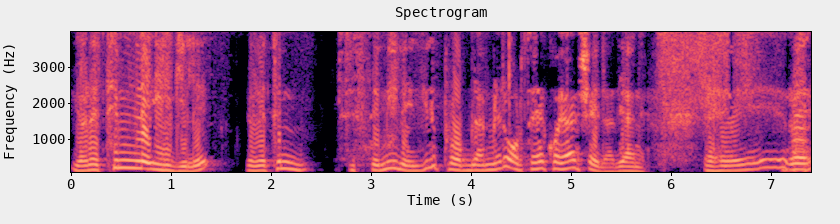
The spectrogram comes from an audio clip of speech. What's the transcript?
yönetimle ilgili, yönetim sistemiyle ilgili problemleri ortaya koyan şeyler. Yani e, ve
